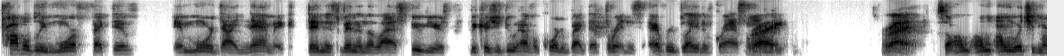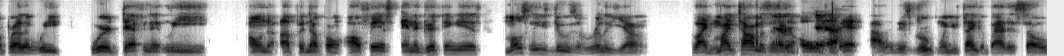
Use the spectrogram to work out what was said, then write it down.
probably more effective and more dynamic than it's been in the last few years because you do have a quarterback that threatens every blade of grass. Right. Right. So I'm, I'm, I'm with you, my brother. We we're definitely on the up and up on offense. And the good thing is, most of these dudes are really young. Like Mike Thomas is the old yeah. vet out of this group when you think about it. So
